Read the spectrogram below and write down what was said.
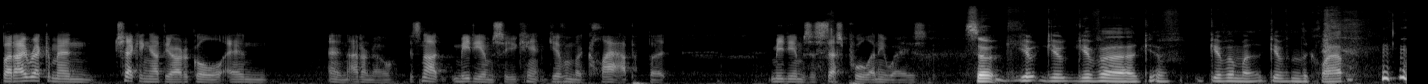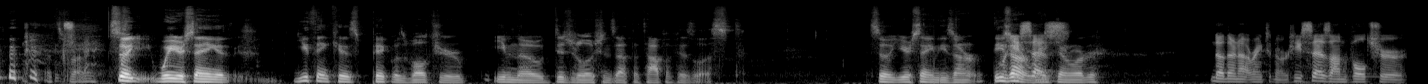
but I recommend checking out the article and and I don't know, it's not Medium, so you can't give him a clap, but Medium's a cesspool anyways. So Give give give uh give give him a give him the clap. That's funny. So what you're saying is, you think his pick was Vultr, even though DigitalOcean's at the top of his list. So you're saying these aren't these Well, aren't says- ranked in order. No, they're not ranked in order. He says on Vultr,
